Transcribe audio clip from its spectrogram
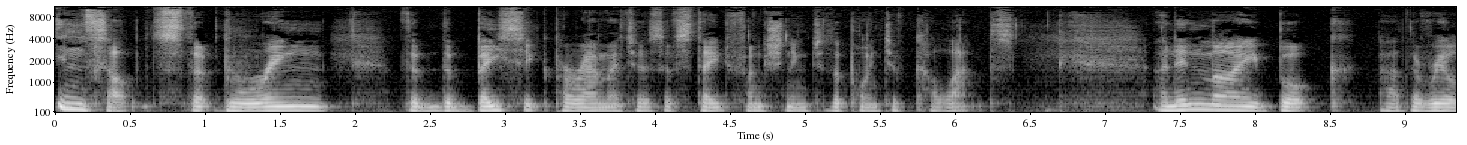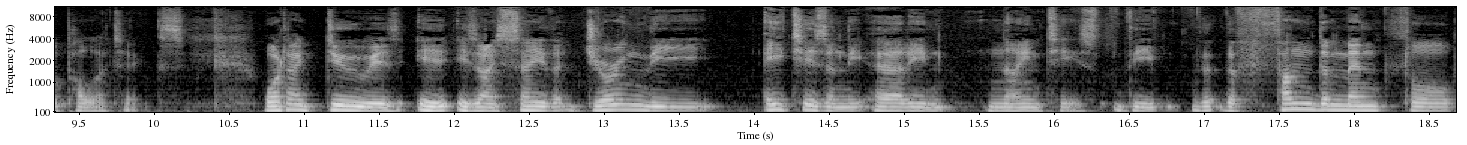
insults that bring the, the basic parameters of state functioning to the point of collapse. And in my book, uh, The Real Politics, what I do is, is, is I say that during the 80s and the early 90s, the, the, the fundamental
